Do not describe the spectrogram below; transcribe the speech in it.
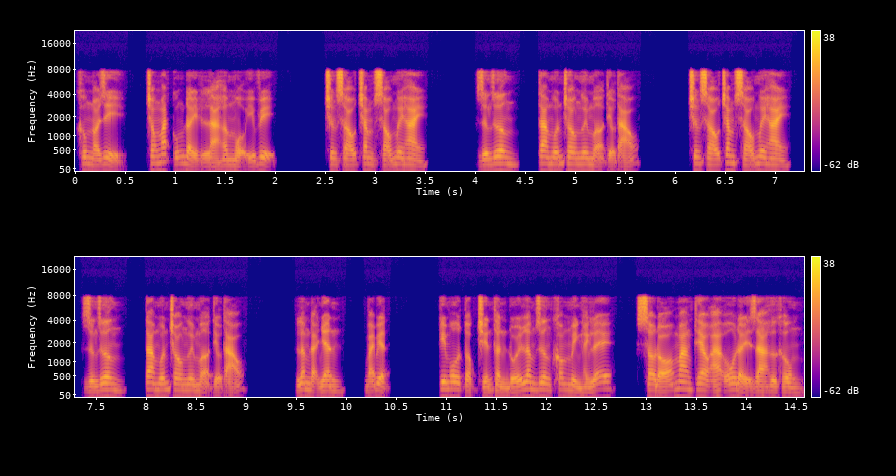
không nói gì, trong mắt cũng đầy là hâm mộ ý vị. Chương 662. dương dương, ta muốn cho ngươi mở tiểu táo. Chương 662. dương dương, ta muốn cho ngươi mở tiểu táo. Lâm đại nhân, bãi biệt. Kim ô tộc chiến thần đối lâm dương không mình hành lễ, sau đó mang theo a ô đẩy ra hư không,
